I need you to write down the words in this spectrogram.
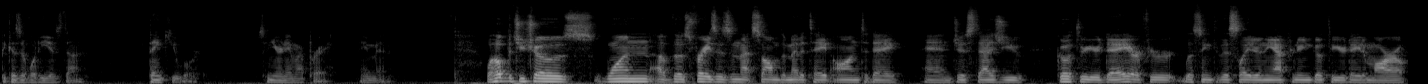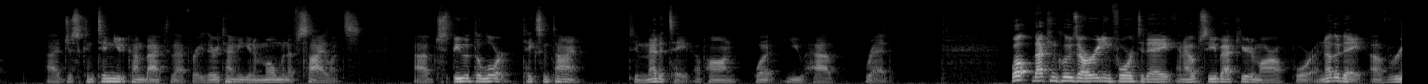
because of what he has done. Thank you, Lord. It's in your name I pray. Amen. Well, I hope that you chose one of those phrases in that psalm to meditate on today. And just as you go through your day, or if you're listening to this later in the afternoon, go through your day tomorrow, uh, just continue to come back to that phrase. Every time you get a moment of silence, uh, just be with the Lord. Take some time to meditate upon what you have read. Well, that concludes our reading for today, and I hope to see you back here tomorrow for another day of reading.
